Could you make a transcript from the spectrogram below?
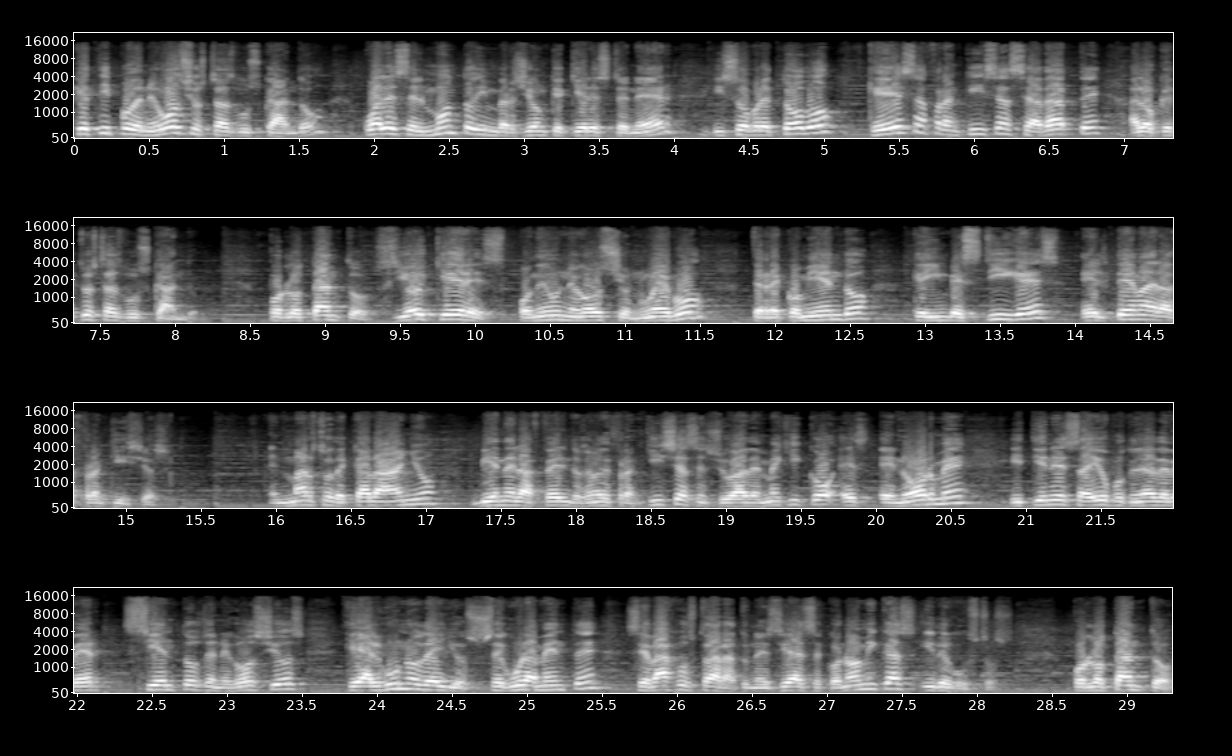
qué tipo de negocio estás buscando, cuál es el monto de inversión que quieres tener y sobre todo que esa franquicia se adapte a lo que tú estás buscando. Por lo tanto, si hoy quieres poner un negocio nuevo, te recomiendo que investigues el tema de las franquicias. En marzo de cada año viene la Feria Internacional de Franquicias en Ciudad de México, es enorme y tienes ahí oportunidad de ver cientos de negocios que alguno de ellos seguramente se va a ajustar a tus necesidades económicas y de gustos. Por lo tanto,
